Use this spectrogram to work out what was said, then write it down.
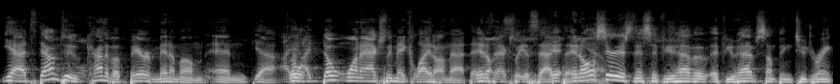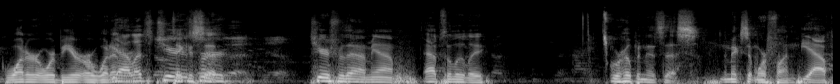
Yeah, it's down to kind of a bare minimum, and yeah, I, Well- I don't want to actually make light on that. That is all- actually a sad in, thing. in all yeah. seriousness, if you have a if you have something to drink, water or beer or whatever, Yeah, let's take a cheers for sip. cheers for them. Yeah, absolutely. We're hoping it's this. It makes it more fun. Yeah.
